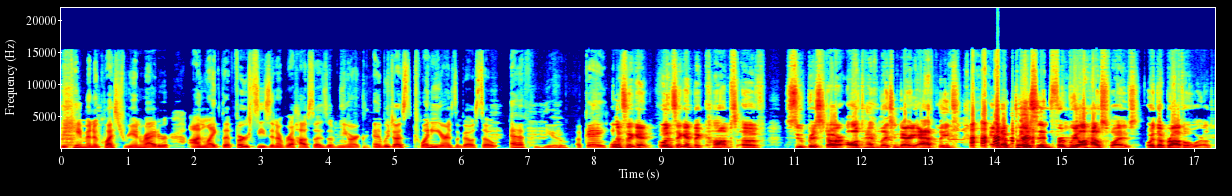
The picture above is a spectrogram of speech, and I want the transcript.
became an equestrian rider on like the first season of Real Housewives of New York, and which was twenty years ago. So f you, okay? Once again, once again, the comps of superstar, all-time legendary athletes and a person from Real Housewives or the Bravo world.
